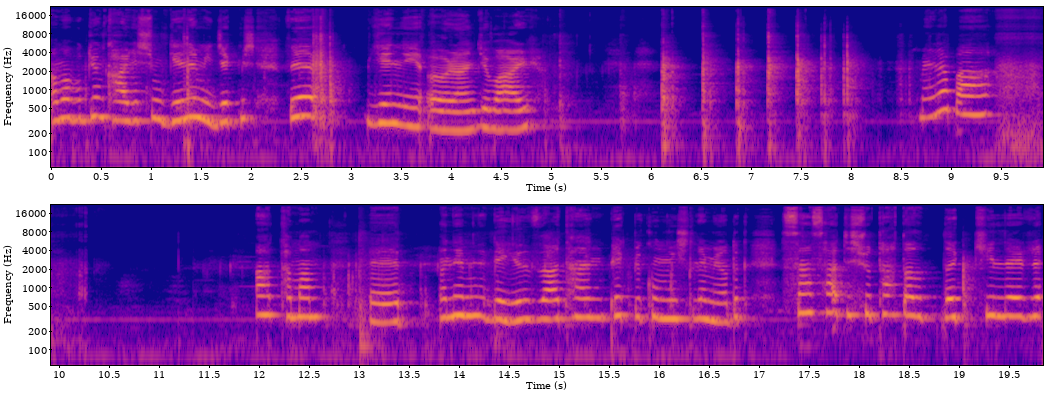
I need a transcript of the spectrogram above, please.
Ama bugün kardeşim gelemeyecekmiş ve yeni öğrenci var. Merhaba. Aa tamam. Ee, önemli değil. Zaten pek bir konu işlemiyorduk. Sen sadece şu tahtadakileri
